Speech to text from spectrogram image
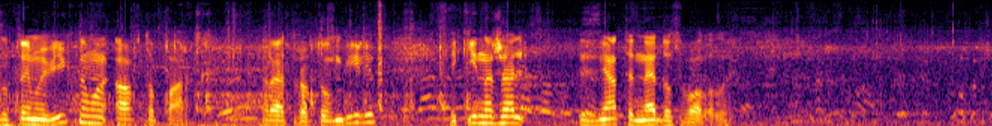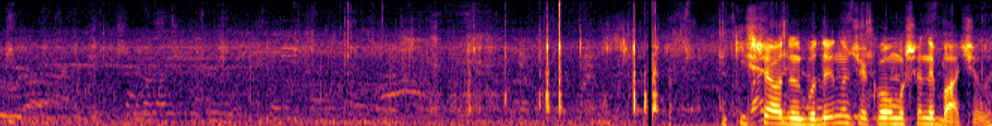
За тими вікнами автопарк. Ретро автомобілів, які, на жаль, зняти не дозволили. Який ще один будиночок, якого ми ще не бачили.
